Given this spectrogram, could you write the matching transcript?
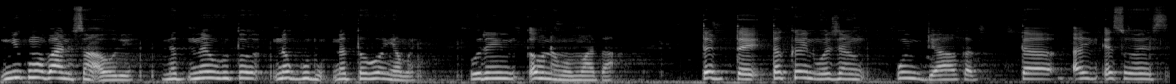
Ni kuma ba ni son aure. Na gudu na taho mai wurin ƙaunama mata. Ta kai ni wajen ƙungiya haka ta sos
